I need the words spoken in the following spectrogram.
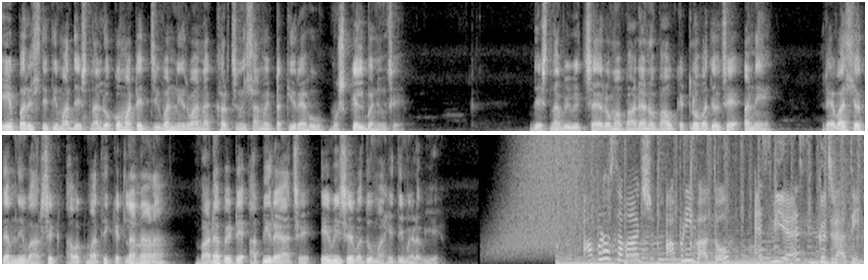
એ પરિસ્થિતિમાં દેશના લોકો માટે જીવન નિર્વાહના ખર્ચની સામે ટકી રહેવું મુશ્કેલ બન્યું છે. દેશના વિવિધ શહેરોમાં ભાડાનો ભાવ કેટલો વધ્યો છે અને રહેવાસીઓ તેમની વાર્ષિક આવકમાંથી કેટલા નાણાં ભાડા પેટે આપી રહ્યા છે એ વિશે વધુ માહિતી મેળવીએ. આપણો સમાજ આપણી વાતો SBS ગુજરાતી.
